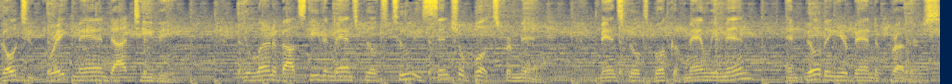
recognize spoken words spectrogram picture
go to greatman.tv. You'll learn about Stephen Mansfield's two essential books for men Mansfield's Book of Manly Men and Building Your Band of Brothers,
